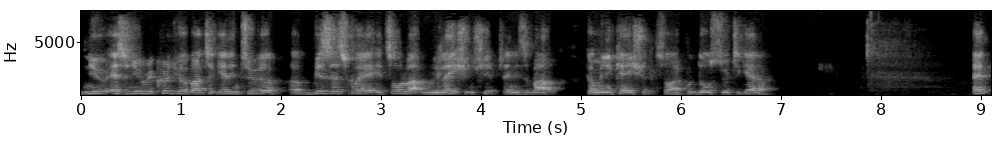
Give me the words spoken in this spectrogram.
new as a new recruit you're about to get into a, a business where it's all about relationships and it's about communication. So I put those two together. And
